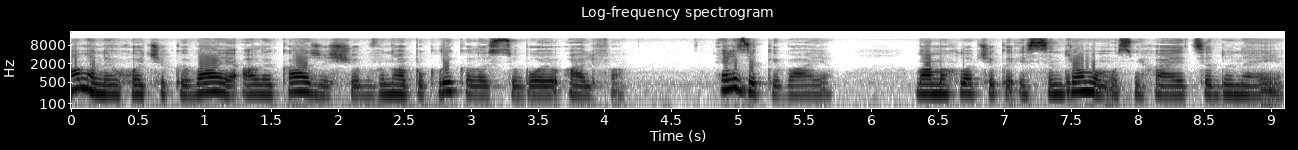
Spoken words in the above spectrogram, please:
Мама неохоче киває, але каже, щоб вона покликала з собою Альфа. Ельза киває. Мама хлопчика із синдромом усміхається до неї.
